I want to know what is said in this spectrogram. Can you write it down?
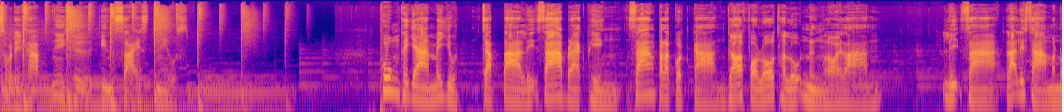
สวัสดีครับ นี่คือ Insight News พุ่งทะยานไม่หยุดจับตาลิซ่าแบล็ k พิงสร้างปรากฏการณ์ยอดฟอลโล่ทะลุ 100 ล้าน ลิซ่าและลิสามโน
